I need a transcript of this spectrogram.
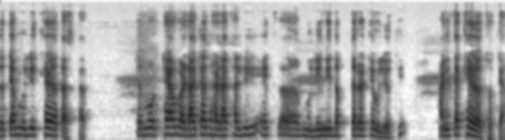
तर त्या मुली खेळत असतात. तर मोठ्या वडाच्या झाडाखाली एक मुलींनी दप्तरं ठेवली होती आणि त्या खेळत होत्या.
